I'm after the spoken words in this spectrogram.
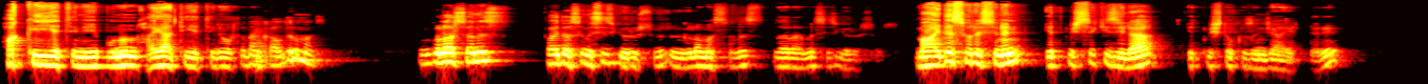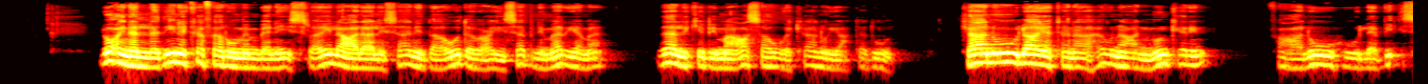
hakkiyetini, bunun hayatiyetini ortadan kaldırmaz. Uygularsanız faydasını siz görürsünüz, uygulamazsanız zararını siz görürsünüz. Maide suresinin 78 ila 79. ayetleri لُعِنَ الَّذ۪ينَ كَفَرُوا مِنْ بَنِي إِسْرَائِيلَ عَلَى لِسَانِ دَاوُدَ وَعِيسَى بْنِ مَرْيَمَ ذَٰلِكَ بِمَا عَصَوْا وَكَانُوا يَعْتَدُونَ كَانُوا لَا يَتَنَاهَوْنَ عَنْ مُنْكَرٍ فَعَلُوهُ لَبِئْسَ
